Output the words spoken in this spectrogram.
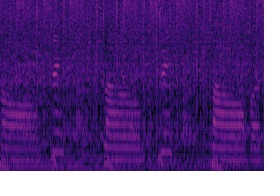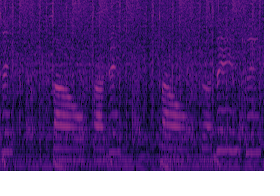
don't think, don't think, don't think, don't think, don't think.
